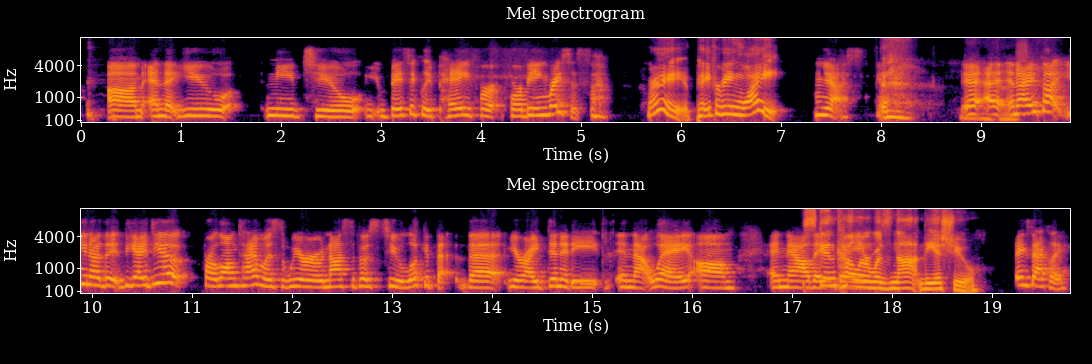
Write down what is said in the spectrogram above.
um, and that you need to basically pay for for being racist. Right, pay for being white. Yes. Yeah. yeah, and I thought, you know, the, the idea for a long time was we were not supposed to look at the, the your identity in that way. Um, and now they skin they, color was not the issue. Exactly,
